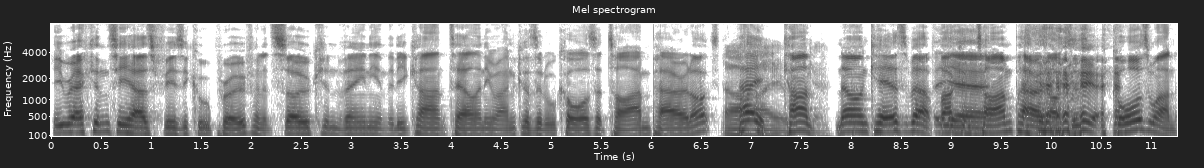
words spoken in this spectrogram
he reckons he has physical proof, and it's so convenient that he can't tell anyone because it'll cause a time paradox. Oh, hey, here we cunt! go. No one cares about fucking Yeah. time paradoxes. Yeah. Cause one.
